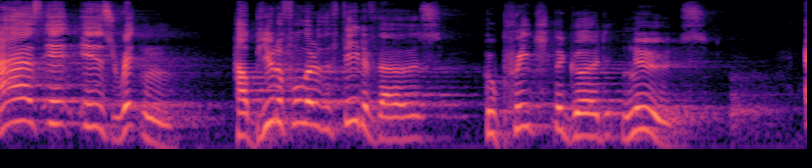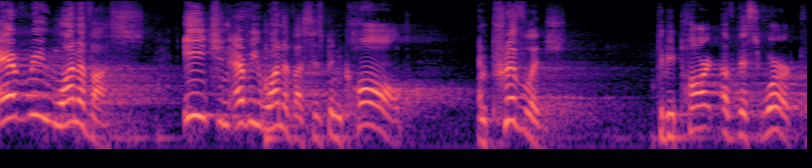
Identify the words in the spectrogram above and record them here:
As it is written, how beautiful are the feet of those who preach the good news. Every one of us, Each and every one of us has been called and privileged to be part of this work.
